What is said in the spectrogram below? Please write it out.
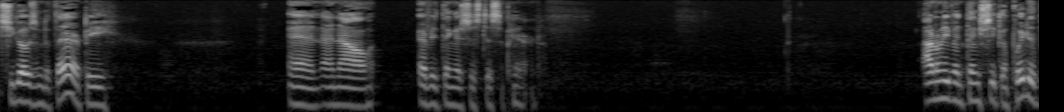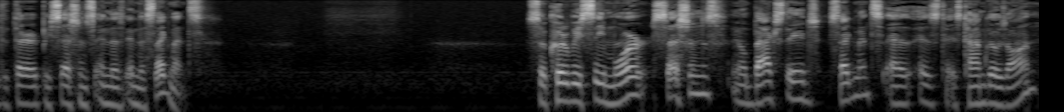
She goes into therapy, and and now everything is just disappearing. I don't even think she completed the therapy sessions in the in the segments. So could we see more sessions, you know, backstage segments as as, as time goes on?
